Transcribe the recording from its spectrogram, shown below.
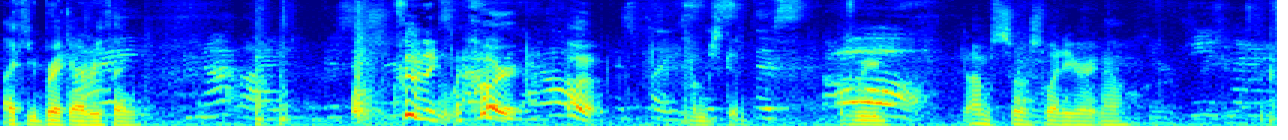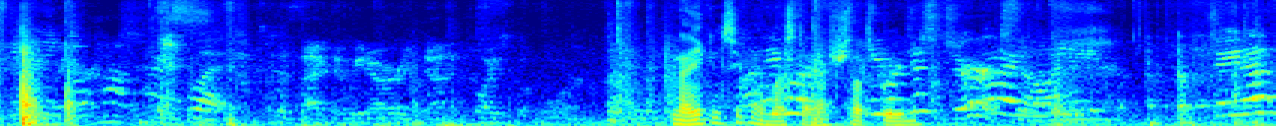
Like you break everything. I do not like this is Including my heart. At all. This place. I'm just kidding. This, weird. oh, I'm so sweaty right now. Now you can see my They were- mustache. That's they were weird. just jerks, though. Jada,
